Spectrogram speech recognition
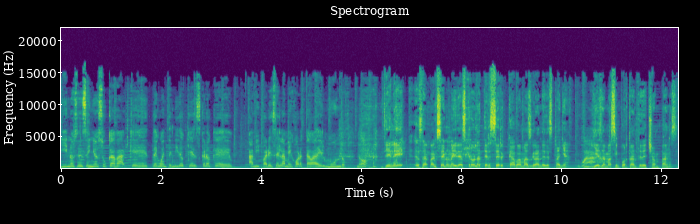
y nos enseñó su cava, que tengo entendido que es, creo que a mi parecer, la mejor cava del mundo, ¿no? Tiene, o sea, para que se den una idea, es creo la tercer cava más grande de España y es la más importante de champans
